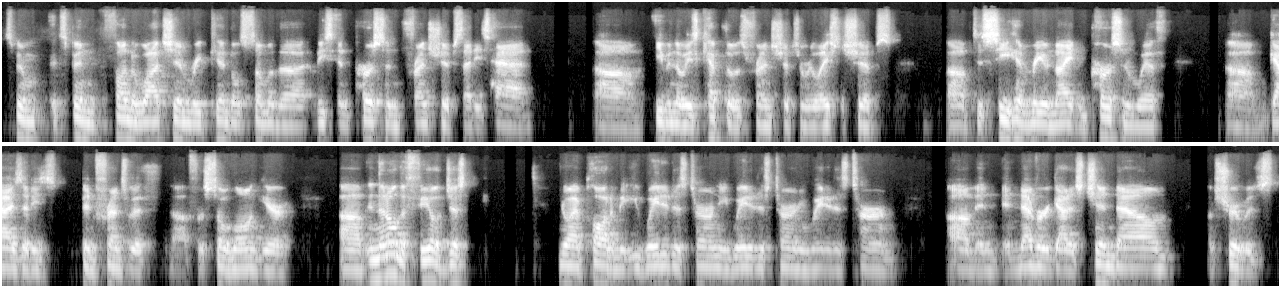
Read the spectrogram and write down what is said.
it's been it's been fun to watch him rekindle some of the at least in person friendships that he's had. Um, even though he's kept those friendships and relationships, um, to see him reunite in person with um, guys that he's been friends with uh, for so long here, um, and then on the field, just you know, I applaud him. He waited his turn. He waited his turn. He waited his turn, um, and and never got his chin down. I'm sure it was,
